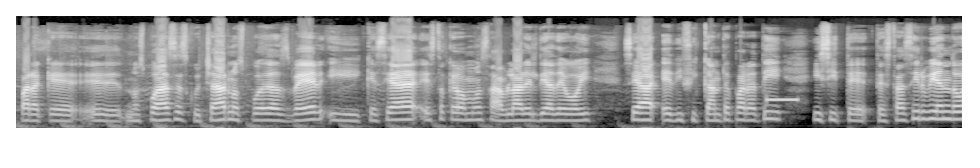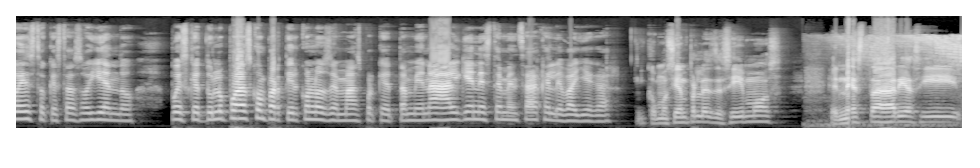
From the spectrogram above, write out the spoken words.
para que eh, nos puedas escuchar, nos puedas ver y que sea esto que vamos a hablar el día de hoy sea edificante para ti. Y si te, te está sirviendo esto que estás oyendo, pues que tú lo puedas compartir con los demás, porque también a alguien este mensaje le va a llegar. Y como siempre les decimos, en esta área así,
